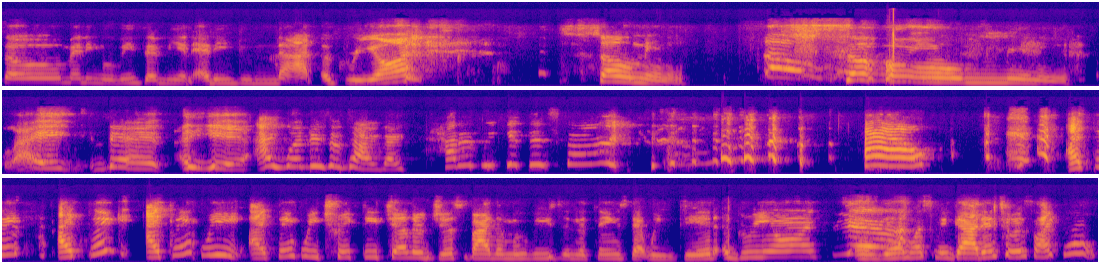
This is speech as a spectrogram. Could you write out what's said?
so many movies that me and Eddie do not agree on. so many. So, So many. like that. Yeah, I wonder sometimes, like, how did we get this far? How? I think I think I think we I think we tricked each other just by the movies and the things that we did agree on. Yeah. And then once we got into it, it's like, well,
